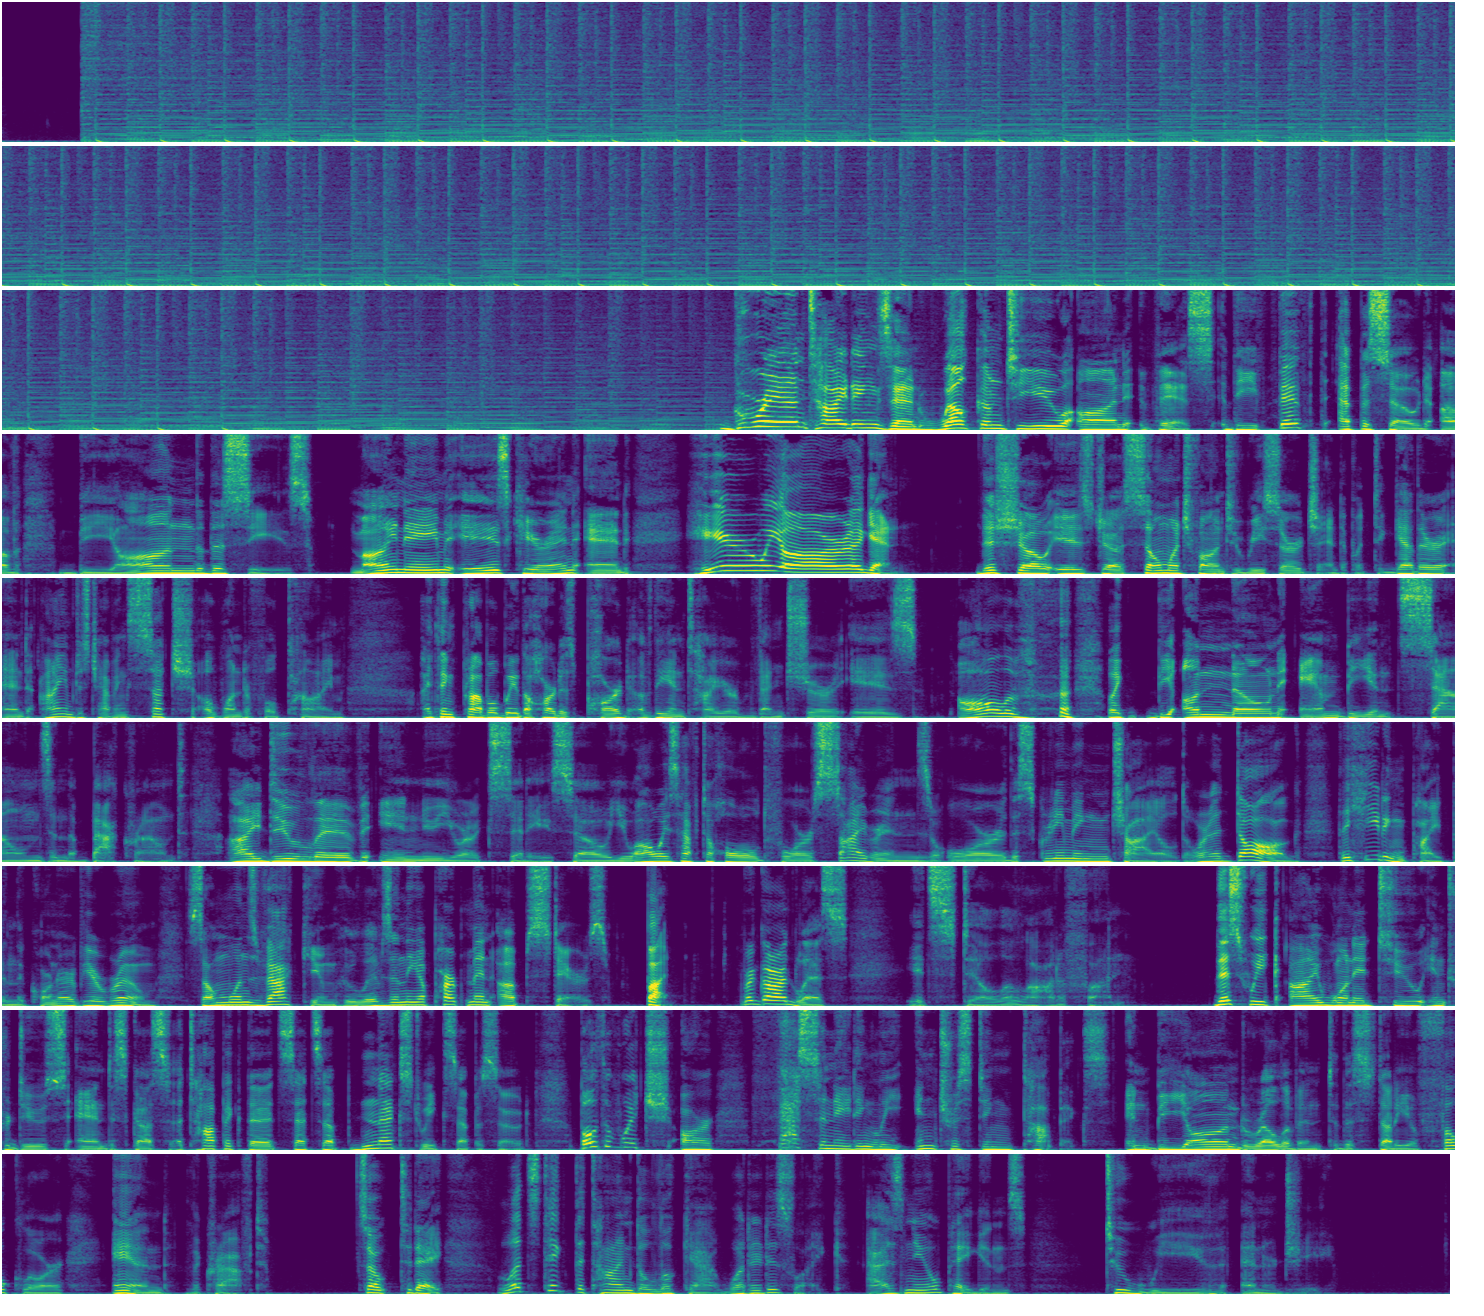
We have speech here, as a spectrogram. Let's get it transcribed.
Grand tidings and welcome to you on this, the fifth episode of Beyond the Seas. My name is Kieran, and here we are again. This show is just so much fun to research and to put together, and I am just having such a wonderful time. I think probably the hardest part of the entire venture is all of like the unknown ambient sounds in the background. I do live in New York City, so you always have to hold for sirens or the screaming child or a dog, the heating pipe in the corner of your room, someone's vacuum who lives in the apartment upstairs. But regardless, it's still a lot of fun. This week, I wanted to introduce and discuss a topic that sets up next week's episode, both of which are fascinatingly interesting topics and beyond relevant to the study of folklore and the craft. So, today, let's take the time to look at what it is like, as neo pagans, to weave energy.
